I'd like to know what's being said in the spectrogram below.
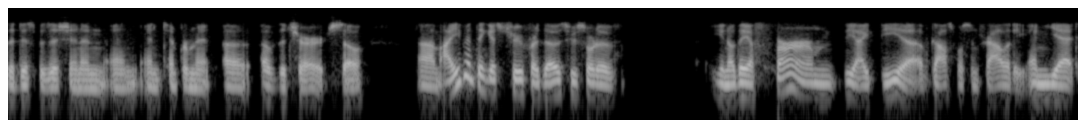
the disposition and and, and temperament of, of the church. So um, I even think it's true for those who sort of, you know, they affirm the idea of gospel centrality, and yet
